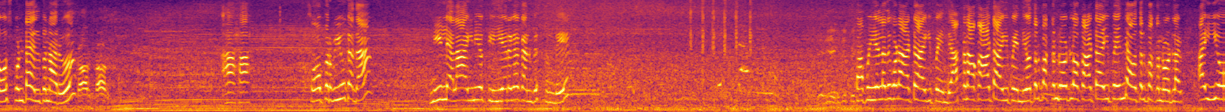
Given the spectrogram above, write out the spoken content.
తోసుకుంటా వెళ్తున్నారు. ఆహా సూపర్ వ్యూ కదా. నీళ్ళు ఎలా ఆగినాయో క్లియర్గా కనిపిస్తుంది. పాపం వీళ్ళది కూడా ఆటో ఆగిపోయింది. అక్కడ ఒక ఆటో ఆగిపోయింది. అవతల పక్కన రోడ్లో ఒక ఆటో ఆగిపోయింది. అవతల పక్కన రోడ్లో అయ్యో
